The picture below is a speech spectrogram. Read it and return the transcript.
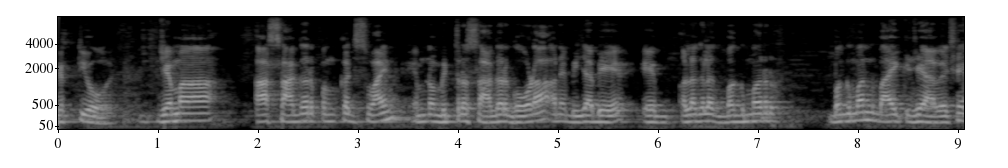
વ્યક્તિઓ જેમાં આ સાગર પંકજ સ્વાઈન, એમનો મિત્ર સાગર ગોળા અને બીજા બે એ અલગ અલગ બગમર, બગમન બાઇક જે આવે છે,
